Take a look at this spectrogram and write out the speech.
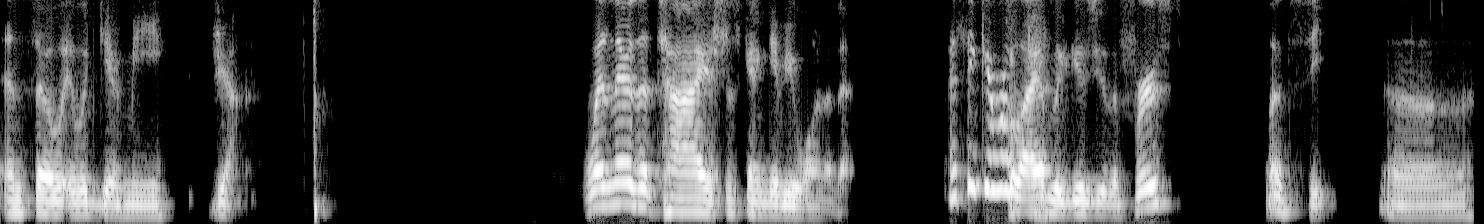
And so it would give me John when there's a tie, it's just going to give you one of them. I think it reliably okay. gives you the first. Let's see. Uh,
